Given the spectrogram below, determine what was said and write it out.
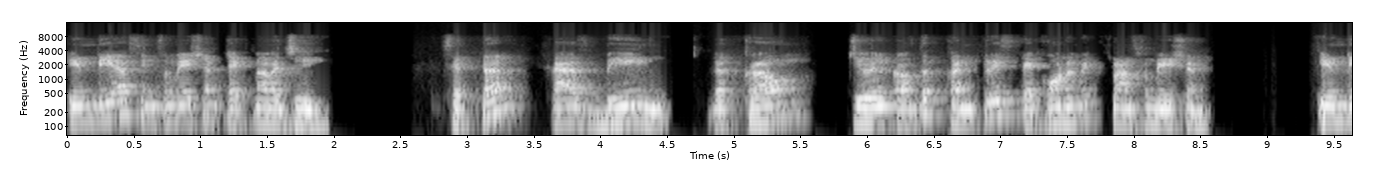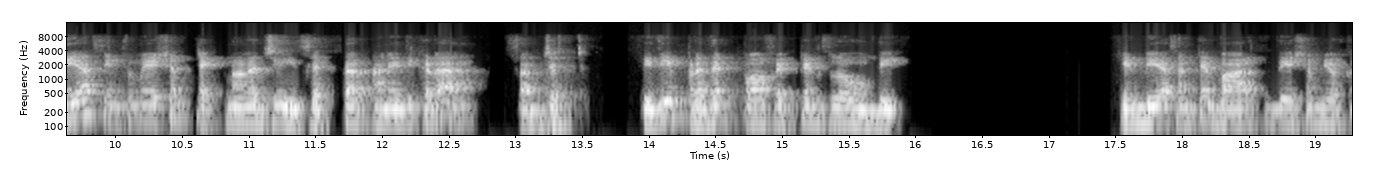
India's information technology sector has been the crown jewel of the country's economic transformation India's information technology sector అనేది ఇక్కడ సబ్జెక్ట్. ఇది ప్రజెంట్ పర్ఫెక్ట్ టెన్స్లో ఉంది. ఇండియాస్ అంటే భారతదేశం యొక్క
